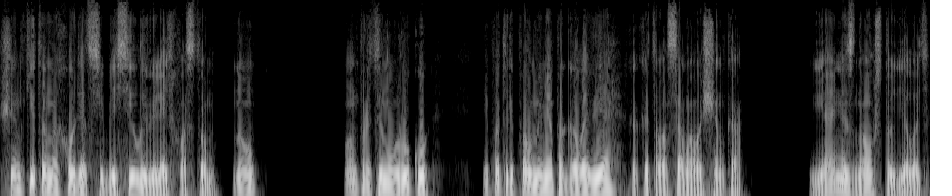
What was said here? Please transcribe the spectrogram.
Щенки-то находят в себе силы вилять хвостом. Ну? Он протянул руку и потрепал меня по голове, как этого самого щенка. Я не знал, что делать.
